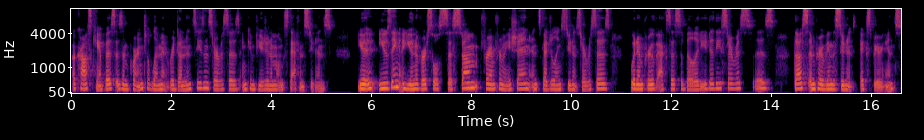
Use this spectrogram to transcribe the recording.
across campus is important to limit redundancies in services and confusion among staff and students. Using a universal system for information and scheduling student services would improve accessibility to these services thus improving the student experience.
